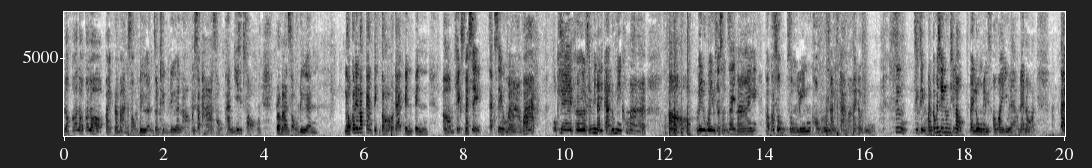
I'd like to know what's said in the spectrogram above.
แล้วก็เราก็รอไปประมาณ 2 เดือนจนถึงเดือนอพฤษภา 2022 ประมาณ 2 เดือน เราก็ได้รับการติดต่อได้เป็นเป็นเอ่อ text message จากเซลล์มาว่า โอเค เธอฉันมีนาฬิการุ่นนี้เข้ามาเอ่อไม่รู้ว่ายูจะสนใจไหมเขาก็ส่งส่งลิงก์ของรุ่นนาฬิกามาให้เราดู ซึ่งจริง ๆ มันก็ไม่ใช่รุ่นที่เราไปลงลิสต์เอาไว้อยู่แล้วแน่นอน แต่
